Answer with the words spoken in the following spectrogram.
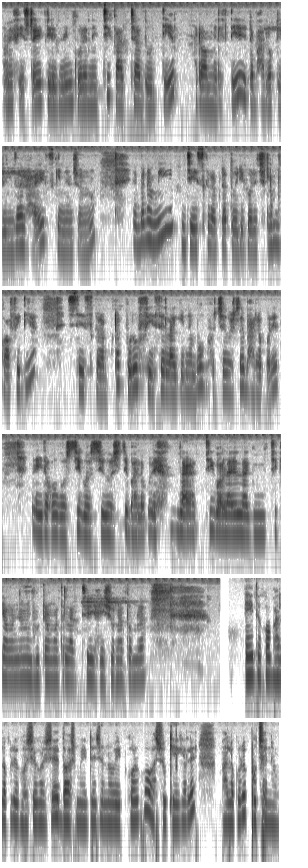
আমি ফেসটাকে ক্লিনজিং করে নিচ্ছি কাঁচা দুধ দিয়ে র মিল্ক দিয়ে, এটা ভালো ক্লিনজার হয় স্কিনের জন্য। এবার আমি যে স্ক্রাবটা তৈরি করেছিলাম কফি দিয়ে, সেই স্ক্রাবটা পুরো ফেসে লাগিয়ে নেব ঘষে ঘষে ভালো করে। এই দেখো, ঘষছি ঘষছি ঘষছি, ভালো করে লাগাচ্ছি, গলায় লাগিয়ে নিচ্ছি, কেমন যেন ভূতের মতো লাগছে, হেসো না তোমরা। এই দেখো ভালো করে ঘষে ঘষে দশ মিনিটের জন্য ওয়েট করব আর শুকিয়ে গেলে ভালো করে পুছে নেব।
